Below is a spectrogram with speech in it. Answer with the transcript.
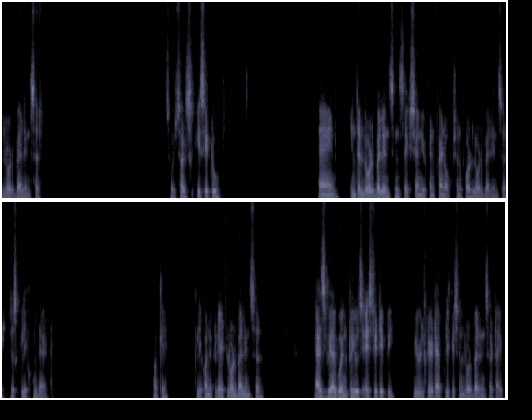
load balancer. So search EC2 and in the load balancing section, you can find option for load balancer. Just click on that. Okay, click on the create load balancer. As we are going to use HTTP, we will create application load balancer type.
